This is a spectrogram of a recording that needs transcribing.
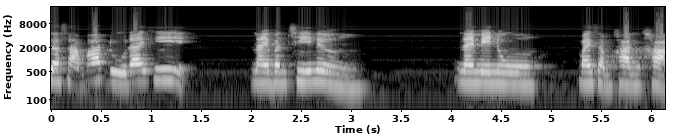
จะสามารถดูได้ที่ในบัญชีหนึ่งในเมนู ใบสำคัญค่ะ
